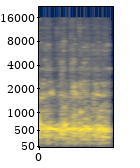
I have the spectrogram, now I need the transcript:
you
